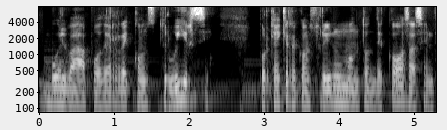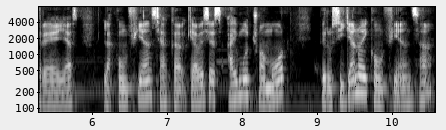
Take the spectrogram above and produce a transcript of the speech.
vuelva a poder reconstruirse, porque hay que reconstruir un montón de cosas, entre ellas la confianza, que a veces hay mucho amor, pero si ya no hay confianza,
